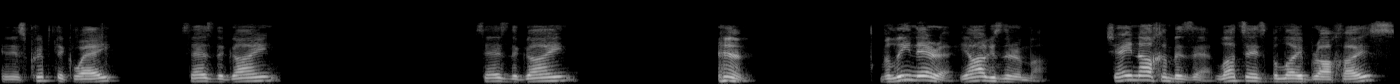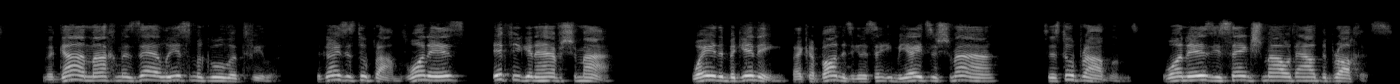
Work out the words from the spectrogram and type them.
in his cryptic way, says the guy says the guy V'li nera, he argues the Rama. Shein nachem bezeh, lotzes beloy brachos, v'gam mach. The guy says two problems. One is, if you're going to have Shema, way in the beginning, by Karbonis, you're going to say Ibiyatz Shema, so there's two problems. One is you're saying Shema without the brachas.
